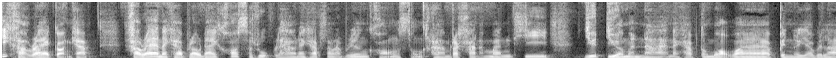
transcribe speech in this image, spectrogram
ที่ข่าวแรกก่อนครับ ข่าวแรกนะครับเราได้ข้อสรุปแล้วนะครับสำหรับเรื่องของสงครามราคาน้ำมันที่ยืดเยื้อมานานนะครับ ต้องบอกว่าเป็นระยะเวลา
